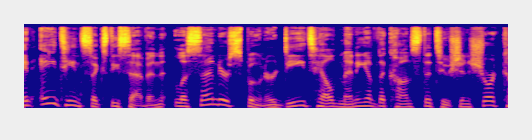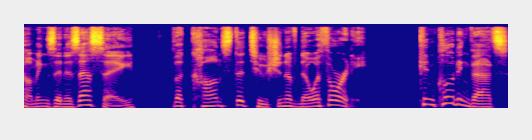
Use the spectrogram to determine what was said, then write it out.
In 1867, Lysander Spooner detailed many of the Constitution's shortcomings in his essay, The Constitution of No Authority, concluding that,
